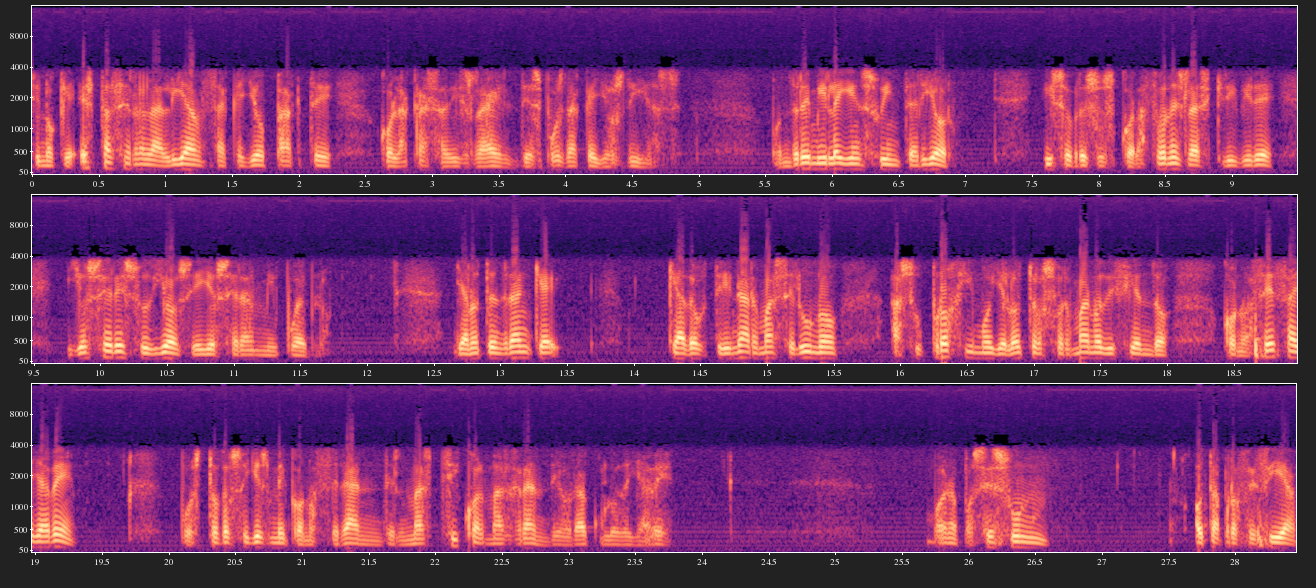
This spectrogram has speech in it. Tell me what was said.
sino que esta será la alianza que yo pacte con la casa de Israel después de aquellos días. Pondré mi ley en su interior, y sobre sus corazones la escribiré, y yo seré su Dios y ellos serán mi pueblo. Ya no tendrán que, que adoctrinar más el uno a su prójimo y el otro a su hermano diciendo, conoced a Yahvé, pues todos ellos me conocerán, del más chico al más grande, oráculo de Yahvé. Bueno, pues es un, otra profecía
